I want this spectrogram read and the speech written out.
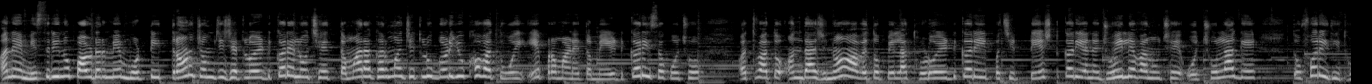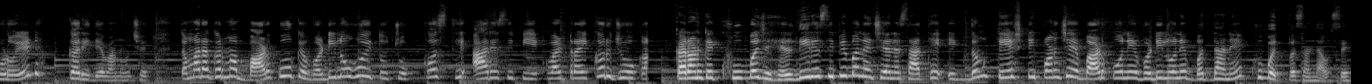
અને મિશ્રીનો પાવડર મેં મોટી ત્રણ ચમચી જેટલો એડ કરેલો છે. તમારા ઘરમાં જેટલું ગળ્યું ખવાતું હોય એ પ્રમાણે તમે એડ કરી શકો છો. અથવા તો અંદાજ ન આવે તો પહેલાં થોડો એડ કરી, પછી ટેસ્ટ કરી અને જોઈ લેવાનું છે. ઓછો લાગે તો ફરીથી થોડો એડ કરી દેવાનો છે. તમારા ઘરમાં બાળકો કે વડીલો હોય તો ચોક્કસથી આ રેસીપી એકવાર ટ્રાય કરજો. કારણ કે ખૂબ જ હેલ્ધી રેસીપી બને છે અને સાથે એકદમ ટેસ્ટી પણ છે. બાળકોને, વડીલોને બધાને ખૂબ જ પસંદ આવશે.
